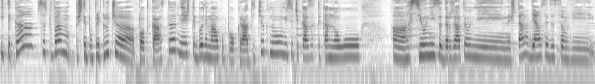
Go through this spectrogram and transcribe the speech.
И така, с това ще поприключа подкаста. Днес ще бъде малко по-кратичък, но мисля, че казах така много а, силни, съдържателни неща. Надявам се да съм ви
